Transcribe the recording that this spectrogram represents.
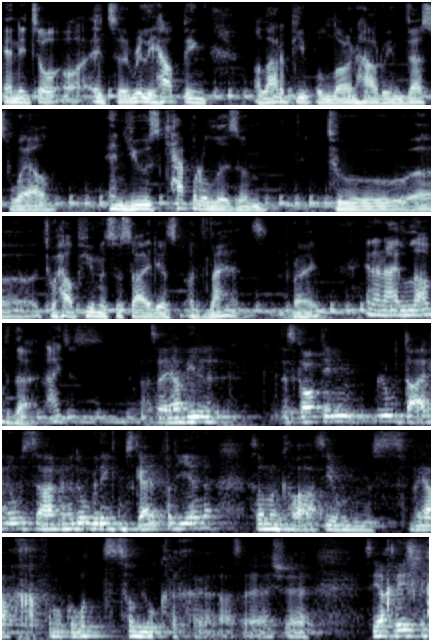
and it's a, it's really helping a lot of people learn how to invest well and use capitalism to uh, to help human society advance right? And, and i love that. I just you know also er will Es geht ihm laut eigenen Aussagen nicht unbedingt ums Geld verdienen, sondern quasi ums Werk von Gott zu verwirklichen. Also er ist äh, sehr christlich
